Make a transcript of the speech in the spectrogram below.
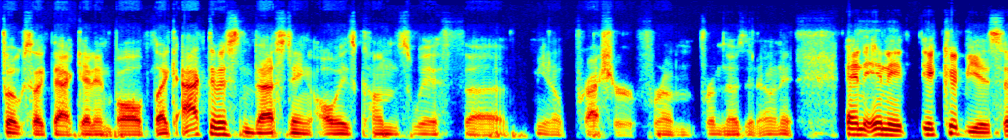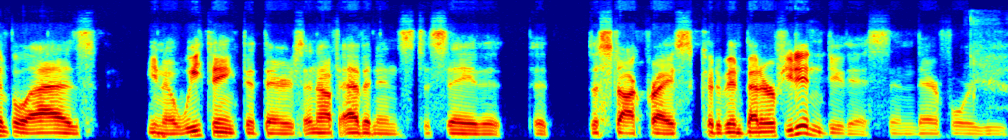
folks like that get involved. Like activist investing always comes with uh, you know pressure from from those that own it, and and it it could be as simple as you know we think that there's enough evidence to say that that the stock price could have been better if you didn't do this, and therefore you've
